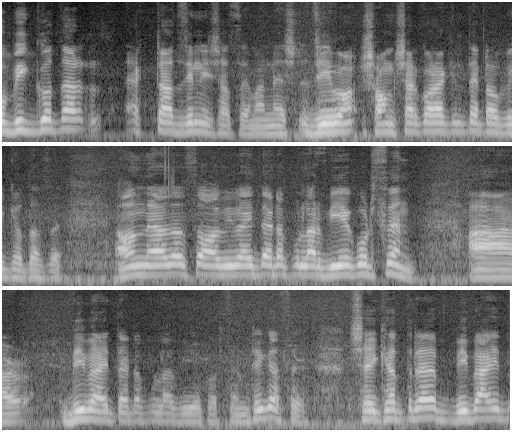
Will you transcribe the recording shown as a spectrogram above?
অভিজ্ঞতার একটা জিনিস আছে মানে জীবন সংসার করা কিন্তু একটা অভিজ্ঞতা আছে। এখন দেখা যাচ্ছে অবিবাহিত একটা পুলার বিয়ে করছেন আর বিবাহিত একটা পুলা বিয়ে করছেন ঠিক আছে? সেই ক্ষেত্রে বিবাহিত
